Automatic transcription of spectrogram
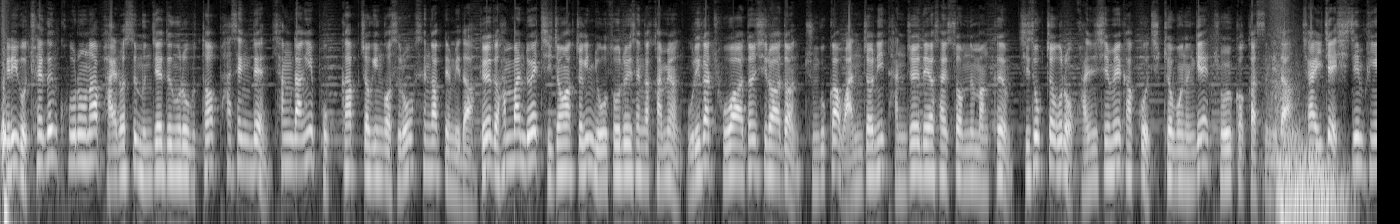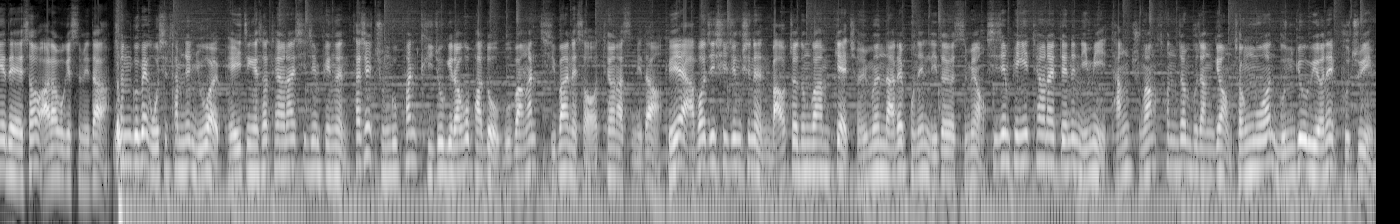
그리고 최근 코로나 바이러스 문제 등으로부터 파생된 상당히 복합적인 것으로 생각됩니다. 그래도 한반도의 지정학적인 요소를 생각하면 우리가 좋아하던 싫어하던 중국과 완전히 단절되어 살 수 없는 만큼 지속적으로 관심을 갖고 지켜보는 게 좋을 것 같습니다. 자 이제 시진핑에 대해서 알아보겠습니다. 1953년 6월 베이징에서 태어난 시진핑은 사실 중국판 귀족이라고 봐도 무방한 집안에서 태어났습니다. 그의 아버지 시중시는 마오쩌둥과 함께 젊은 날을 보낸 리더였으며 시 진핑이 태어날 때는 이미 당 중앙 선전부장 겸 정무원 문교위원회 부주임,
